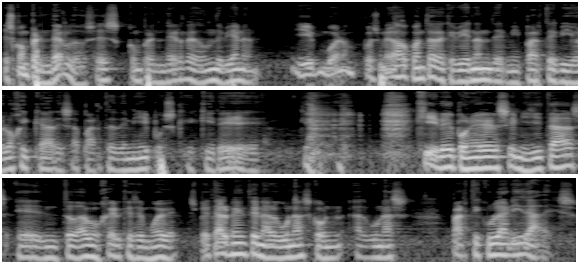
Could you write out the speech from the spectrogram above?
es comprenderlos, es comprender de dónde vienen. Y bueno, pues me he dado cuenta de que vienen de mi parte biológica, de esa parte de mí pues que quiere quiere poner semillitas en toda mujer que se mueve, especialmente en algunas con algunas particularidades.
